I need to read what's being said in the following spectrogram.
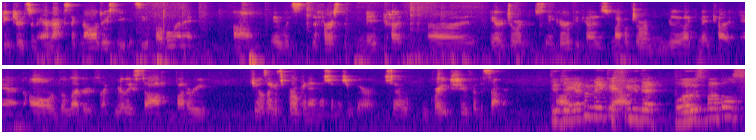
featured some Air Max technology, so you can see a bubble in it. Um, it was the first mid-cut uh, Air Jordan sneaker because Michael Jordan really liked mid-cut, and all of the leather is like really soft, and buttery. Feels like it's broken in as soon as you wear it. So great shoe for the summer. Did Um, they ever make a yeah. shoe that blows bubbles?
